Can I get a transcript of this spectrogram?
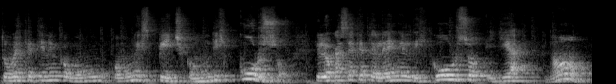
tú ves que tienen como un, como un speech, como un discurso. Y lo que hace es que te leen el discurso y ya. No,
